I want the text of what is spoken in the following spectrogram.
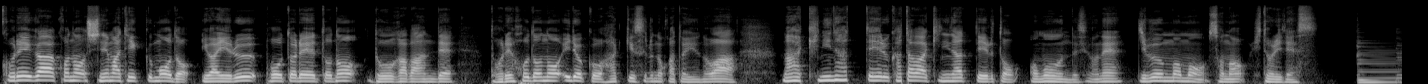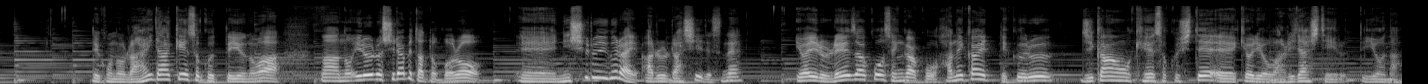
これがこのシネマティックモード、いわゆるポートレートの動画版でどれほどの威力を発揮するのかというのは、まあ気になっている方は気になっていると思うんですよね。自分ももうその一人です。で、このライダー計測っていうのは、まああの、いろいろ調べたところ、えー、2種類ぐらいあるらしいですね。いわゆるレーザー光線がこう跳ね返ってくる時間を計測して、えー、距離を割り出しているっていうような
